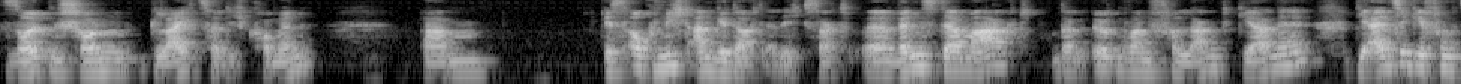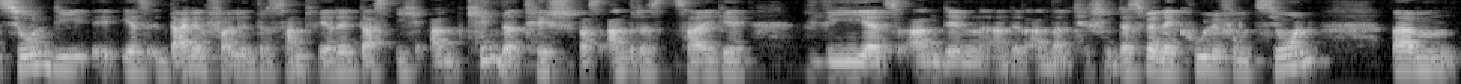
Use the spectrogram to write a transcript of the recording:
sollten schon gleichzeitig kommen. Ähm, ist auch nicht angedacht, ehrlich gesagt. Äh, Wenn es der Markt dann irgendwann verlangt, gerne. Die einzige Funktion, die jetzt in deinem Fall interessant wäre, dass ich am Kindertisch was anderes zeige, wie jetzt an den, an den anderen Tischen. Das wäre eine coole Funktion. Ähm,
